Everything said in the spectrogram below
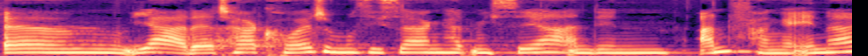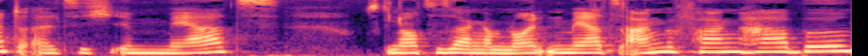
Ähm, ja, der Tag heute, muss ich sagen, hat mich sehr an den Anfang erinnert, als ich im März, um es genau zu sagen, am 9. März angefangen habe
